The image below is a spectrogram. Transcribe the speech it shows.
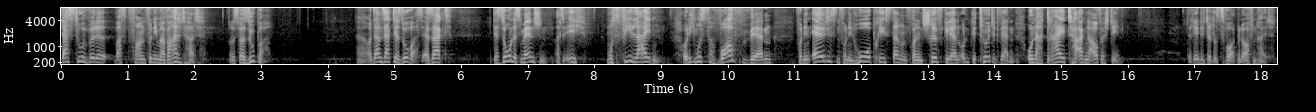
das tun würde, was man von ihm erwartet hat. Und es war super. Ja, und dann sagt er sowas. Er sagt, der Sohn des Menschen, also ich, muss viel leiden. Und ich muss verworfen werden von den Ältesten, von den Hohepriestern und von den Schriftgelehrten und getötet werden und nach drei Tagen auferstehen. Der redete das Wort mit Offenheit.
